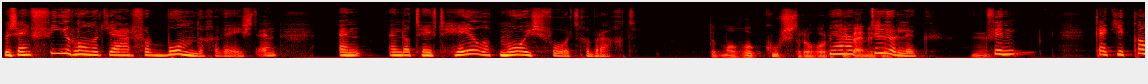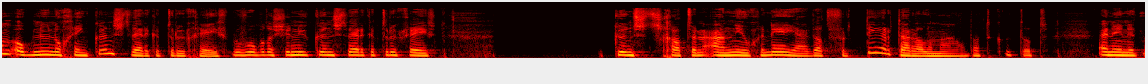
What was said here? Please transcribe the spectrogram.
We zijn 400 jaar verbonden geweest. En, en, en dat heeft heel wat moois voortgebracht. Dat mogen we ook koesteren, hoor ik je bijna natuurlijk. Ja. Ik vind, kijk, je kan ook nu nog geen kunstwerken teruggeven. Bijvoorbeeld als je nu kunstwerken teruggeeft kunstschatten aan Nieuw-Guinea. Dat verteert daar allemaal. Dat, dat... En in het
